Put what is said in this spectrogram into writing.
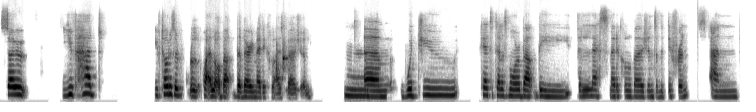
So you've had, you've told us a, quite a lot about the very medicalized version. Mm. Um, would you care to tell us more about the the less medical versions and the difference and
